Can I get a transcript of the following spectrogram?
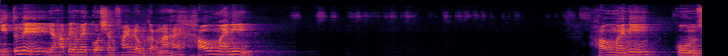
कितने यहाँ पे हमें क्वेश्चन फाइंड आउट करना है। How many how many cones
